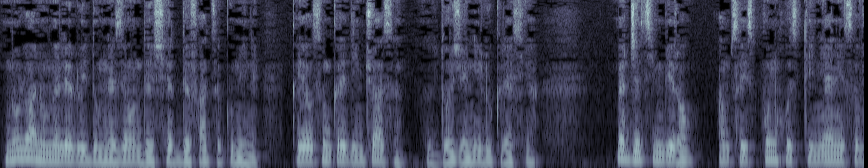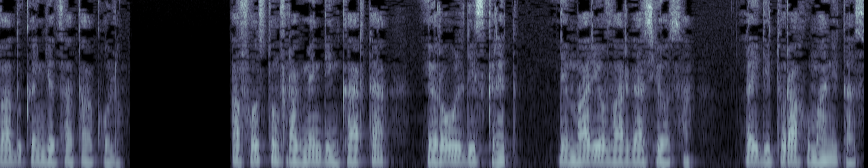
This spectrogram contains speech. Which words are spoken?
Nu lua numele lui Dumnezeu în deșert de față cu mine, că eu sunt credincioasă, îl dojeni Lucreția. Mergeți în birou. Am să-i spun Hustinianii să vă aducă înghețata acolo. A fost un fragment din cartea Eroul discret, de Mario Vargas Llosa, la editura Humanitas.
